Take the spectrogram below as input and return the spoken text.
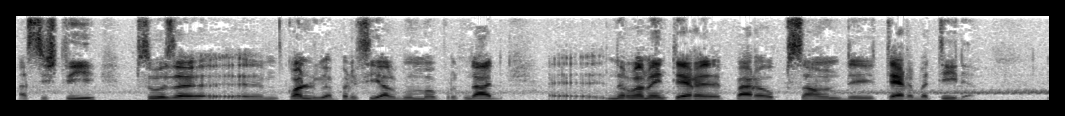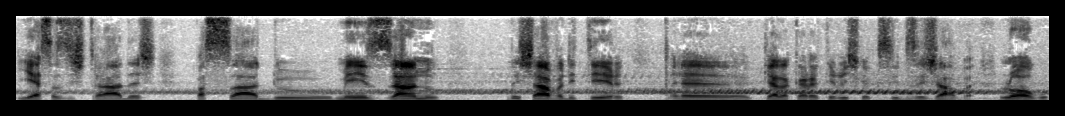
assisti, pessoas, a, a, quando aparecia alguma oportunidade, eh, normalmente era para a opção de terra batida. E essas estradas, passado mês, ano, deixava de ter eh, aquela característica que se desejava. Logo,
